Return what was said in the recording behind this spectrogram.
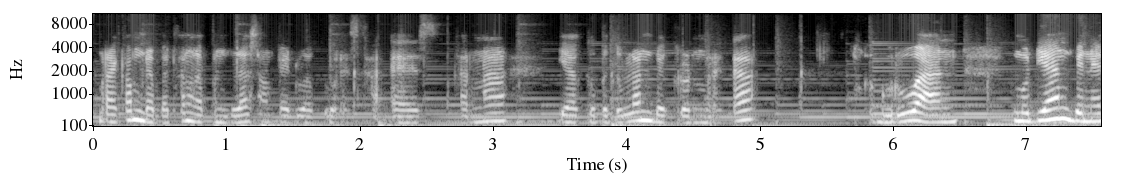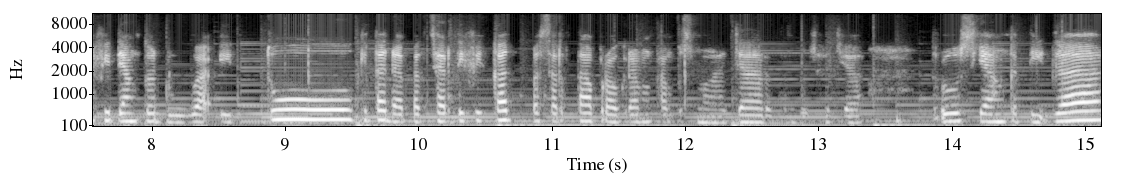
mereka mendapatkan 18 sampai 20 SKS karena ya kebetulan background mereka keguruan. Kemudian benefit yang kedua itu kita dapat sertifikat peserta program kampus mengajar tentu saja. Terus yang ketiga,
